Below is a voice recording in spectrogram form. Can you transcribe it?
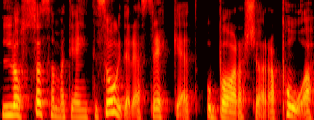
låtsas som att jag inte såg det där strecket och bara köra på.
